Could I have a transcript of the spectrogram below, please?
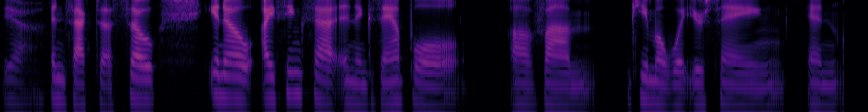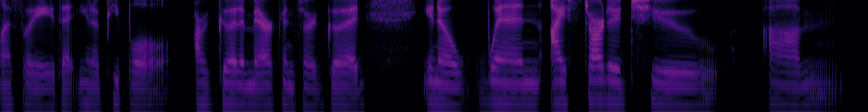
Yeah. infect us. So, you know, I think that an example of um, Kimo, what you're saying, and Leslie, that you know people are good, Americans are good. You know, when I started to, um,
